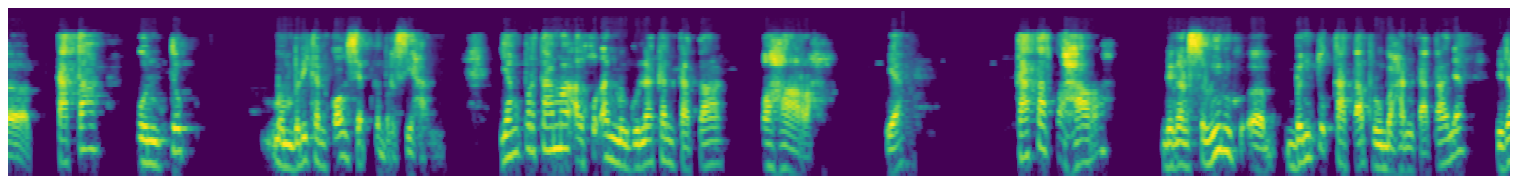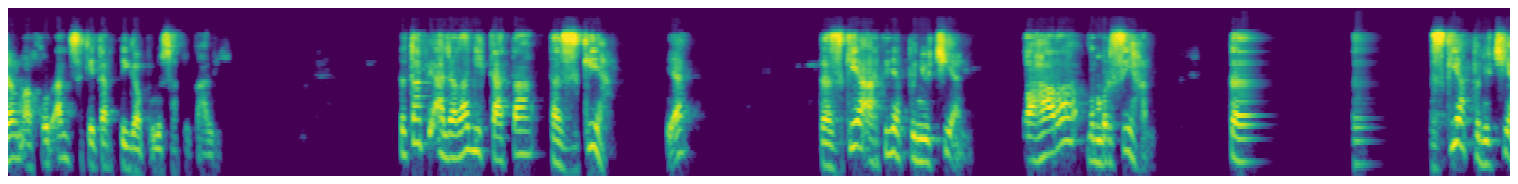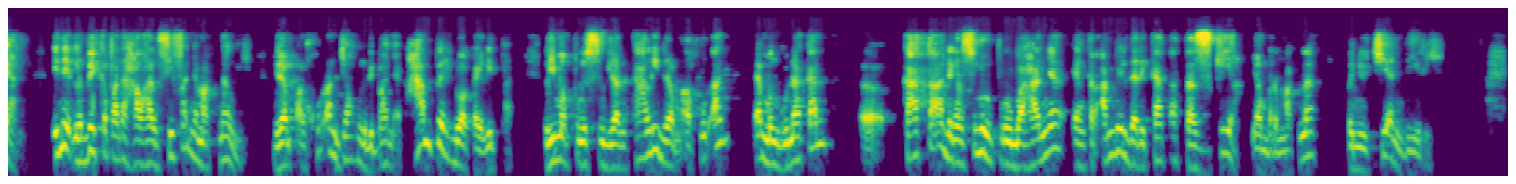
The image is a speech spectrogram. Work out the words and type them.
uh, kata untuk memberikan konsep kebersihan. Yang pertama Al-Quran menggunakan kata taharah, ya kata taharah dengan seluruh uh, bentuk kata perubahan katanya di dalam Al-Quran sekitar 31 kali. Tetapi ada lagi kata tazkiyah. Ya. Tazkiyah artinya penyucian. Tahara pembersihan. Tazkiyah penyucian. Ini lebih kepada hal-hal sifatnya maknawi. Di dalam Al-Quran jauh lebih banyak. Hampir dua kali lipat. 59 kali dalam Al-Quran yang menggunakan uh, kata dengan seluruh perubahannya yang terambil dari kata tazkiyah yang bermakna penyucian diri.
